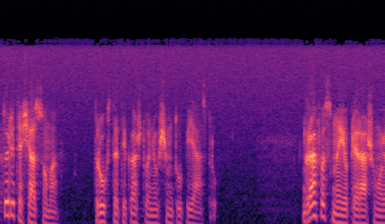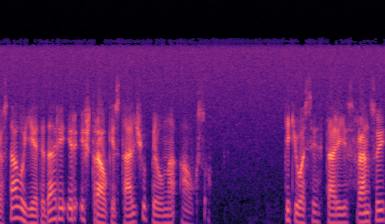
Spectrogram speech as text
turite šią sumą? Trūksta tik 800 piastrų. Grafas nuėjo prie rašomojo stalo, jį atidarė ir ištraukė stalčių pilną aukso. Tikiuosi, tarė jis Francui,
